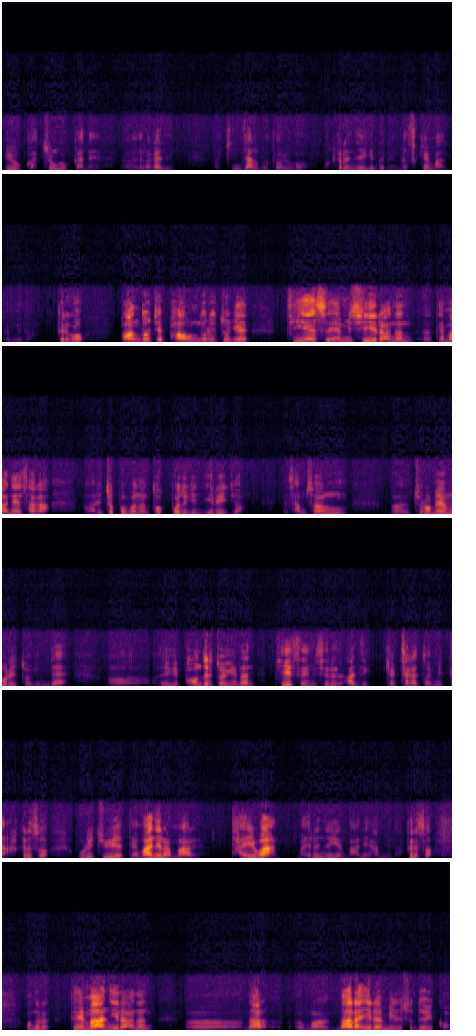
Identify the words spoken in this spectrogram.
미국과 중국 간에 어, 여러 가지 긴장도 돌고 막 그런 얘기들이 매스컴에 많이 뜹니다. 그리고 반도체 파운드리 쪽에 TSMC라는 대만 회사가 어, 이쪽 부분은 독보적인 1위죠. 삼성 어, 주로 메모리 쪽인데 어, 여기 파운드리 쪽에는 TSMC를 아직 격차가 좀 있다. 그래서 우리 주위에 대만이란 말, 타이완 막 이런 얘기를 많이 합니다. 그래서 오늘은 대만이라는 어, 나, 어, 뭐, 나라 이름일 수도 있고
